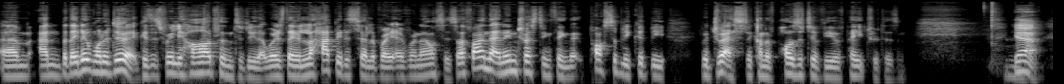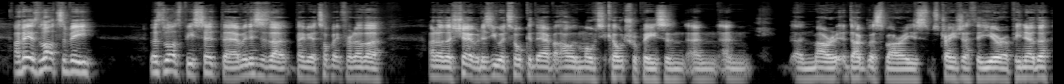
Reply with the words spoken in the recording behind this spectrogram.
um, and but they don't want to do it because it's really hard for them to do that. Whereas they're happy to celebrate everyone else's. So I find that an interesting thing that possibly could be redressed a kind of positive view of patriotism. Yeah, I think there's a lot to be there's lots to be said there. I mean, this is a maybe a topic for another another show. But as you were talking there about the whole multicultural piece and and and and Murray, Douglas Murray's Strange Death of Europe, you know, the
